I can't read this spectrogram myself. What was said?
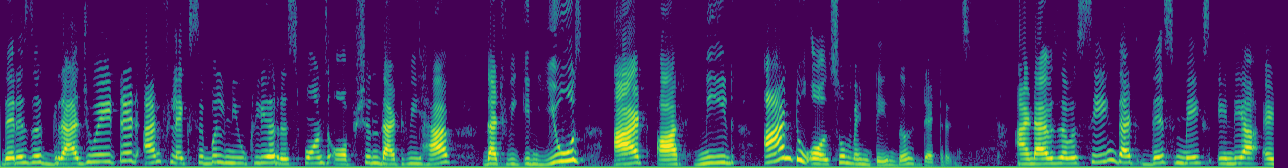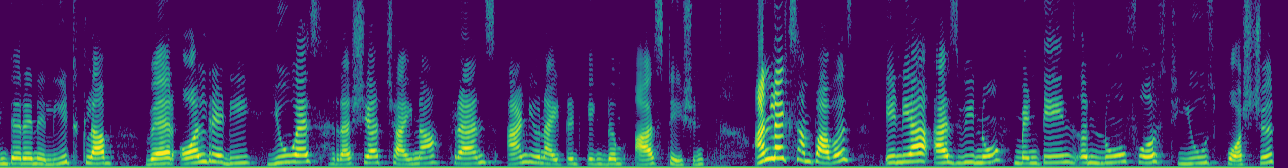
There is a graduated and flexible nuclear response option that we have that we can use at our need and to also maintain the deterrence. And as I was saying that this makes India enter an elite club where already US, Russia, China, France and United Kingdom are stationed. Unlike some powers, India as we know maintains a no first use posture.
